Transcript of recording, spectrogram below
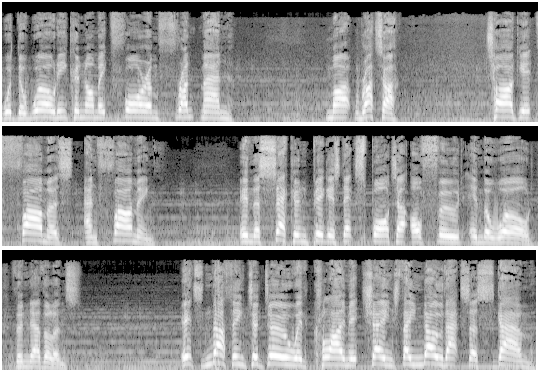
would the World Economic Forum frontman Mark Rutter target farmers and farming in the second biggest exporter of food in the world, the Netherlands? It's nothing to do with climate change. They know that's a scam.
